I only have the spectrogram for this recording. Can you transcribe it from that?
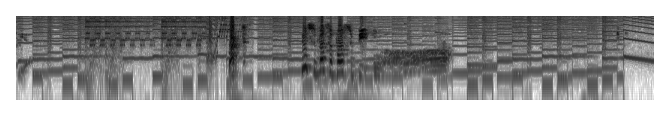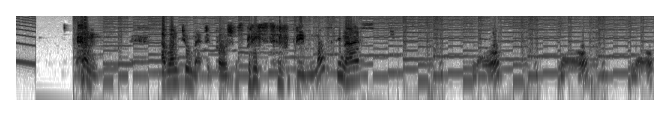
here. What? This was supposed to be. Oh. I want two magic potions, please. That would be mostly nice. No. No. No.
